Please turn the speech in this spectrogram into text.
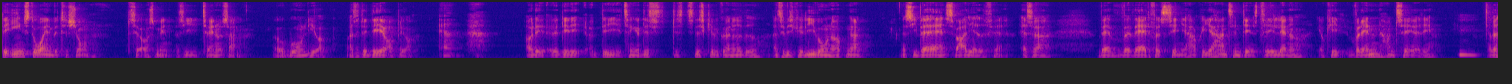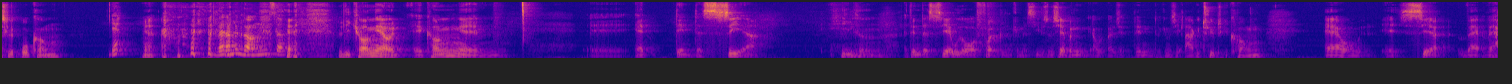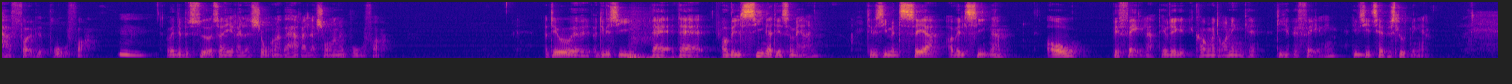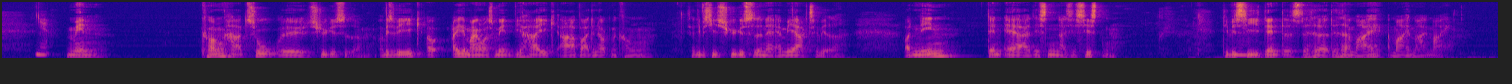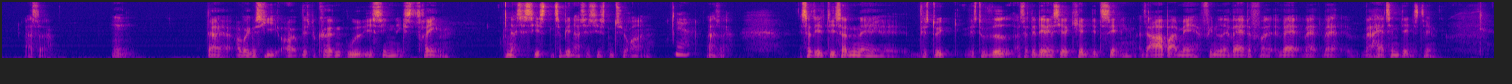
det er en stor invitation til os mænd, at sige, tag noget sammen og vågne lige op. Altså det er det, jeg oplever. Ja. Og det, og det, og det jeg tænker, det, det, det skal vi gøre noget ved. Altså vi skal lige vågne op en gang og sige, hvad er ansvarlig adfærd? Altså, Hvad, hvad, hvad er det for et sind, jeg har? Okay, jeg har en tendens til et eller andet. Okay, hvordan håndterer jeg det? Mm. Og der skal vi bruge kongen. Ja, Ja. hvad er der med kongen så? Fordi kongen er jo, øh, kongen øh, øh, er den, der ser helheden, er den, der ser ud over folket, kan man sige. Hvis du ser på den, altså den kan man sige, arketypiske konge, er jo, øh, ser, hvad, hvad har folket brug for? Mm. Og hvad det betyder så i relationer, hvad har relationerne brug for? Og det, er jo, øh, og det vil sige, der, der, og velsigner det, som er. Ikke? Det vil sige, man ser og velsigner og befaler. Det er jo det, kongen og dronningen kan. De kan befale. Ikke? Det vil sige, tage beslutninger. Ja. Men kongen har to øh, skyggesider, og hvis vi ikke, og rigtig mange af os mænd, vi har ikke arbejdet nok med kongen. Så det vil sige, at skyggesiderne er mere aktiveret. Og den ene, den er, det er sådan narcissisten. Det vil sige, den, der, der hedder, det hedder mig, mig, mig, mig. Altså, Mm. Der, og hvad kan man sige, og hvis man kører den ud i sin ekstrem, narcissisten, så bliver narcissisten tyran. Ja. Altså, så det, det er sådan, øh, hvis, du ikke, hvis du ved, altså det er det, jeg siger, kend dit sind, ikke? altså arbejde med, finde ud af, hvad er det for, hvad, hvad, hvad, hvad har jeg tendens til?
